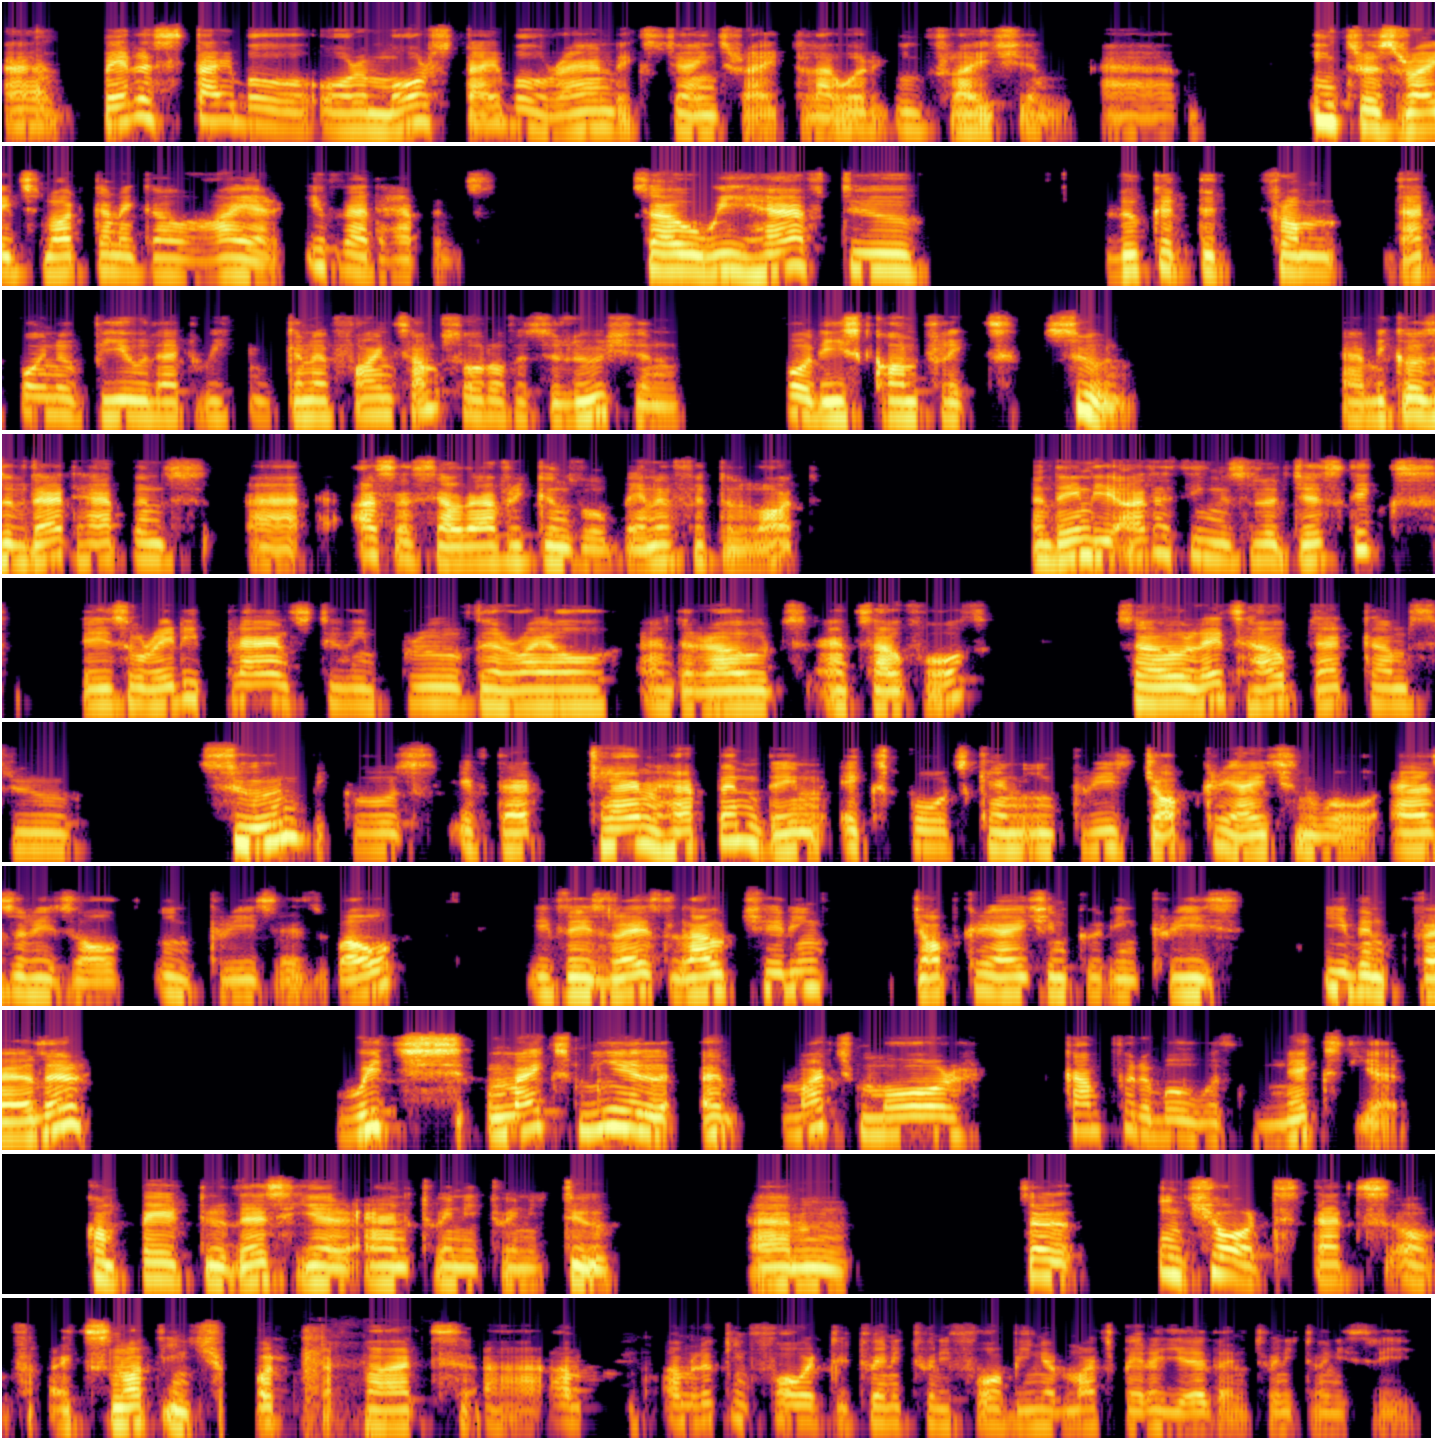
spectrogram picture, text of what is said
a better stable or a more stable rand exchange rate, lower inflation, um, interest rates not going to go higher if that happens. So we have to look at it from that point of view that we're going to find some sort of a solution for these conflicts soon. Uh, because if that happens, uh, us as South Africans will benefit a lot. And then the other thing is logistics. There's already plans to improve the rail and the roads and so forth. So let's hope that comes through soon because if that can happen, then exports can increase. Job creation will, as a result, increase as well. If there's less load shedding, job creation could increase even further, which makes me a, a much more comfortable with next year compared to this year and 2022. Um, so, in short, that's oh, it's not in short, but uh, I'm I'm looking forward to 2024 being a much better year than 2023.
